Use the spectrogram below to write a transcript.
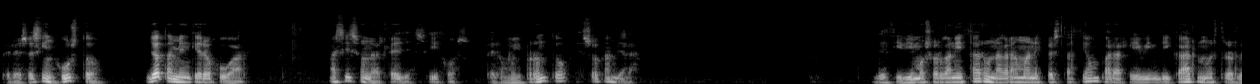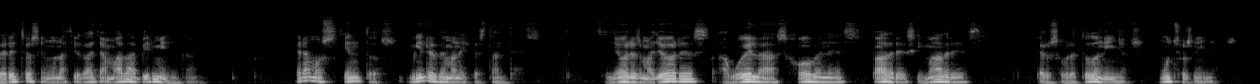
Pero eso es injusto. Yo también quiero jugar. Así son las leyes, hijos, pero muy pronto eso cambiará. Decidimos organizar una gran manifestación para reivindicar nuestros derechos en una ciudad llamada Birmingham. Éramos cientos, miles de manifestantes. Señores mayores, abuelas, jóvenes, padres y madres, pero sobre todo niños, muchos niños.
